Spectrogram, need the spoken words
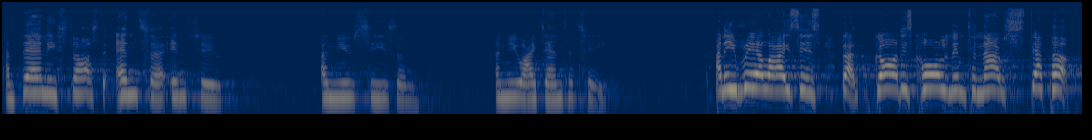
And then he starts to enter into a new season, a new identity. And he realizes that God is calling him to now step up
